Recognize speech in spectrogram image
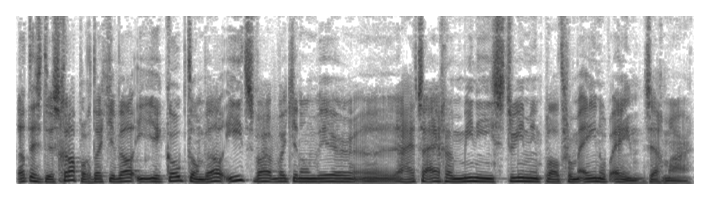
dat is dus grappig. Dat je wel, je koopt dan wel iets waar, wat je dan weer. eh, hij heeft zijn eigen mini streaming platform één op één, zeg maar.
